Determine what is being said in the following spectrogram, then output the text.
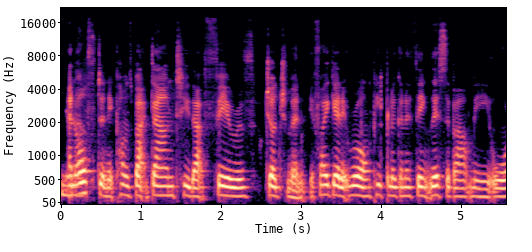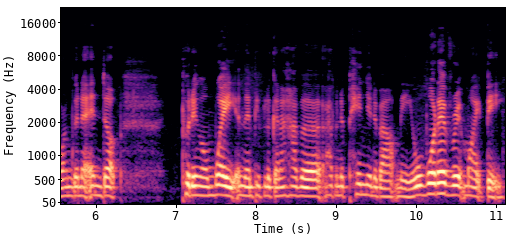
Yeah. And often it comes back down to that fear of judgment. If I get it wrong, people are going to think this about me, or I'm going to end up putting on weight and then people are going to have a have an opinion about me or whatever it might be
